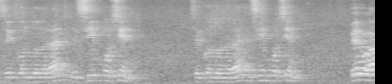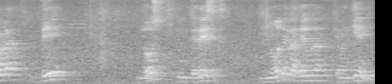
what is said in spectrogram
se condonarán el 100%, se condonarán el 100%, pero habla de los intereses, no de la deuda que mantiene.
